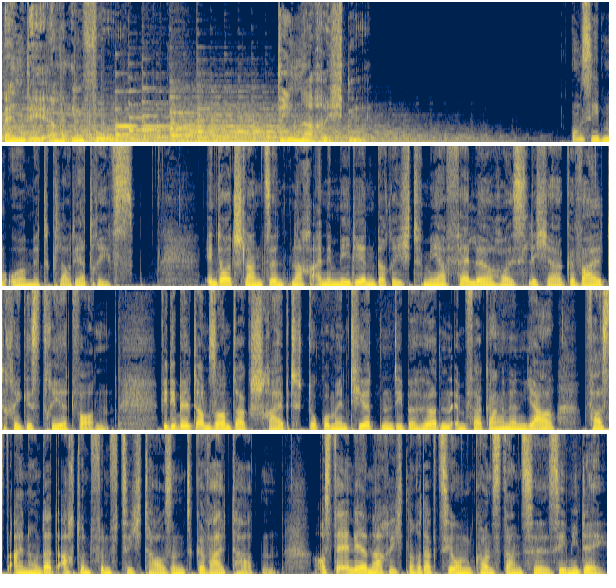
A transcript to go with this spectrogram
NDR Info Die Nachrichten um 7 Uhr mit Claudia Drews. In Deutschland sind nach einem Medienbericht mehr Fälle häuslicher Gewalt registriert worden. Wie die Bild am Sonntag schreibt, dokumentierten die Behörden im vergangenen Jahr fast 158.000 Gewalttaten. Aus der NDR Nachrichtenredaktion Konstanze Semidey.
